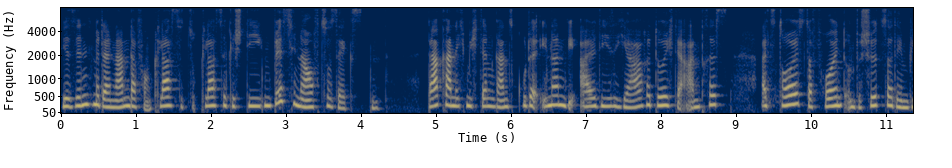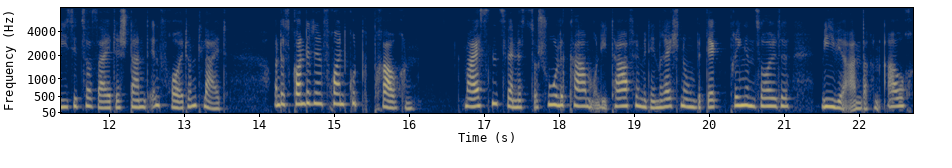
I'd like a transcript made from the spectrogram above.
Wir sind miteinander von Klasse zu Klasse gestiegen, bis hinauf zur sechsten. Da kann ich mich denn ganz gut erinnern, wie all diese Jahre durch der Andres als treuester Freund und Beschützer dem Wisi zur Seite stand in Freud und Leid. Und es konnte den Freund gut gebrauchen. Meistens, wenn es zur Schule kam und die Tafel mit den Rechnungen bedeckt bringen sollte, wie wir anderen auch,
